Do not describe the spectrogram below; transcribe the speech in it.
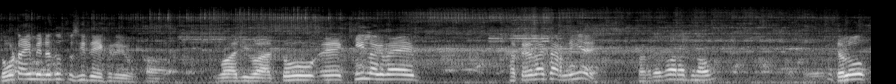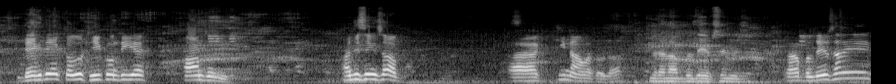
ਦੋ ਢਾਈ ਮਹੀਨੇ ਤੋਂ ਤੁਸੀਂ ਦੇਖ ਰਹੇ ਹੋ? ਹਾਂ। ਵਾਹ ਜੀ ਵਾਹ। ਤੋਂ ਇਹ ਕੀ ਲੱਗਦਾ ਹੈ? ਖਤਰੇ ਦਾ ਘਰ ਨਹੀਂ ਹੈ? ਖਤਰੇ ਦਾ ਘਰ ਜਨਾਬ। ਚਲੋ ਦੇਖਦੇ ਹਾਂ ਕਦੋਂ ਠੀਕ ਹੁੰਦੀ ਹੈ। ਆਉਣ ਦੋ ਜੀ। ਹਾਂਜੀ ਸਿੰਘ ਸਾਹਿਬ ਅਹ ਕੀ ਨਾਮ ਹੈ ਤੁਹਾਡਾ? ਮੇਰਾ ਨਾਮ ਬਲਦੇਵ ਸਿੰਘ ਜੀ। ਅਹ ਬਲਦੇਵ ਸਰ ਇਹ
